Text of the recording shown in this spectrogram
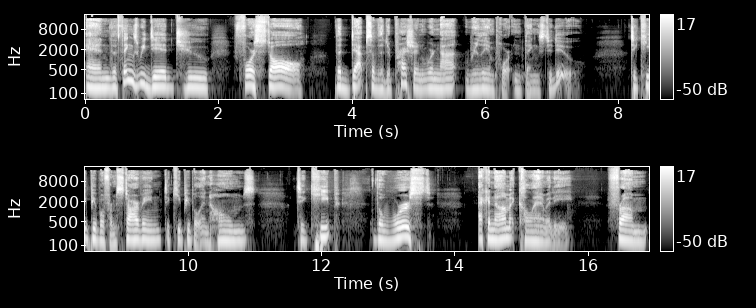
and the things we did to forestall the depths of the depression were not really important things to do. To keep people from starving, to keep people in homes, to keep the worst economic calamity from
